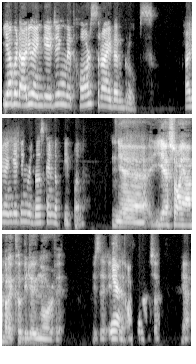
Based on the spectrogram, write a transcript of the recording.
Yeah, but are you engaging with horse rider groups? Are you engaging with those kind of people? Yeah, yes, I am, but I could be doing more of it. Is the, is Yeah. the answer? Yeah.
